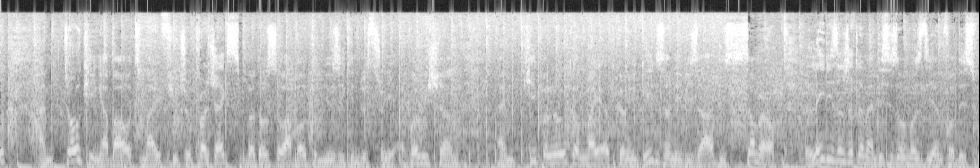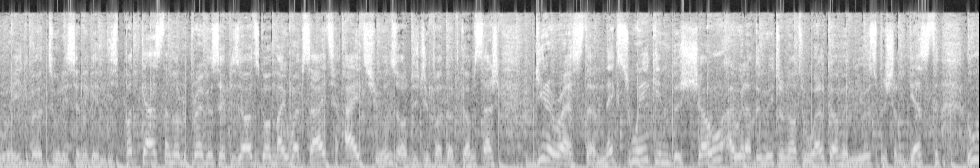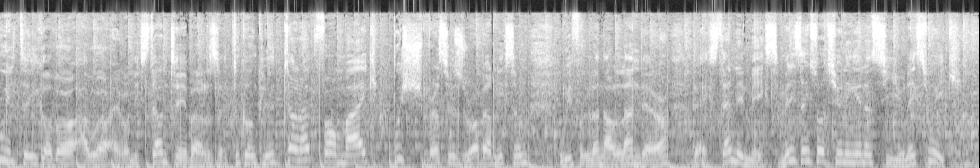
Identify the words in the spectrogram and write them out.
I'm talking about my future projects, but also about the music industry evolution. And keep a look on my upcoming gigs on Ibiza this summer. Ladies and gentlemen, this is almost the end for this week, but to listen again this podcast and all the previous episodes, go on my website, iTunes or digipod.com slash gileverest. Next week in the show, I will have the great honor to welcome a new special guest who will take over our Evermix turntables. To conclude, turn up for Mike Push versus Robert Nickson with Lunar Lander, the extended mix. Many thanks for tuning in and see you next week. Podcast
